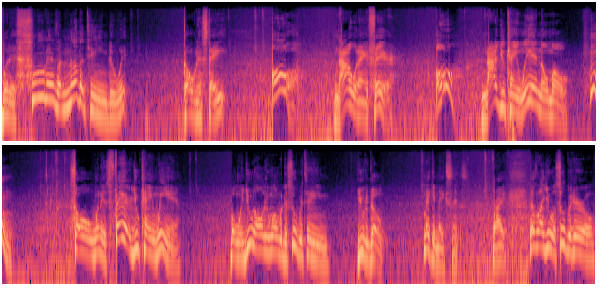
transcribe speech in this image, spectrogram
But as soon as another team do it, Golden State, oh, now it ain't fair. Oh, now you can't win no more. Hmm. So when it's fair, you can't win. But when you the only one with the super team, you the GOAT. Make it make sense, right? That's like you a superhero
